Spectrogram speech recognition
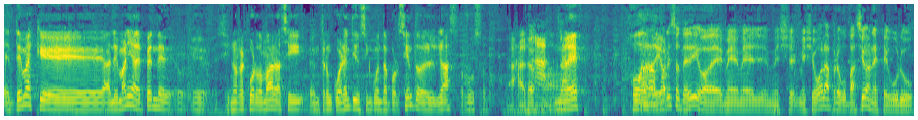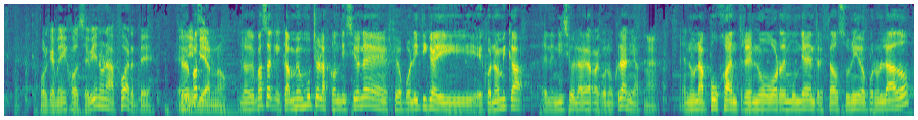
El tema es que Alemania depende, eh, si no recuerdo mal, así entre un 40 y un 50% del gas ruso. Claro. Ah, No es joda, No, no, digo. por eso te digo, eh, me, me, me, lle- me llevó la preocupación este gurú, porque me dijo, se viene una fuerte Lo en pasa- invierno. lo que pasa es que cambió mucho las condiciones geopolíticas y económicas el inicio de la guerra con Ucrania. Eh, En una puja entre el nuevo orden mundial entre Estados Unidos por un lado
